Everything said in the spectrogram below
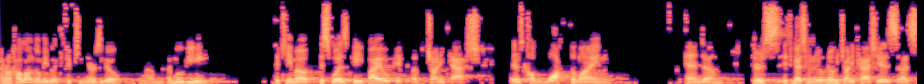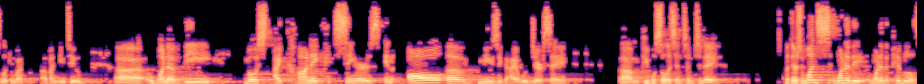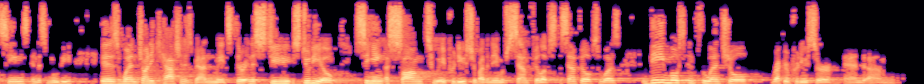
I don't know how long ago, maybe like 15 years ago, um, a movie that came out. This was a biopic of Johnny Cash. It was called Walk the Line. And um, there's, if you guys know, know who Johnny Cash is, I was looking up, up on YouTube. Uh, one of the most iconic singers in all of music, I would dare say. Um, people still listen to him today. But there's one, one of the, one of the pivotal scenes in this movie is when Johnny Cash and his bandmates, they're in a stu- studio singing a song to a producer by the name of Sam Phillips. Sam Phillips was the most influential record producer and, um,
